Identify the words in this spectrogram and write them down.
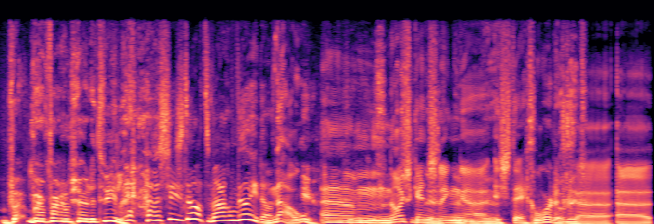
wa- maar waarom zou je dat willen? ja, precies dat. Waarom wil je dat? Nou, ehm, noise cancelling eh, eh, is tegenwoordig eh,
